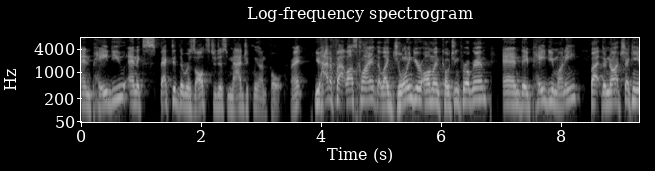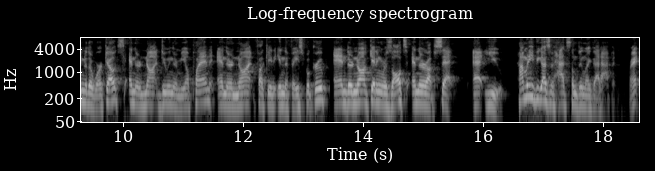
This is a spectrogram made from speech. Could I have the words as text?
and paid you and expected the results to just magically unfold, right? You had a fat loss client that like joined your online coaching program and they paid you money, but they're not checking into their workouts and they're not doing their meal plan and they're not fucking in the Facebook group and they're not getting results and they're upset at you. How many of you guys have had something like that happen, right?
